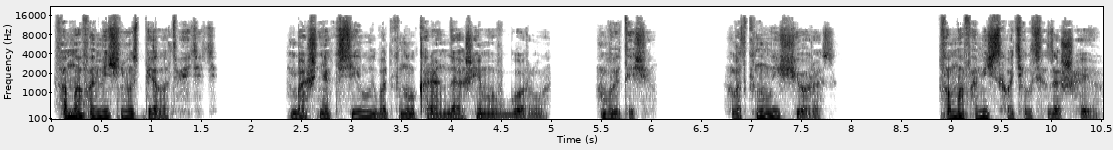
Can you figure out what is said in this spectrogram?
Фома Фомич не успел ответить. Башняк силой воткнул карандаш ему в горло. Вытащил. Воткнул еще раз. Фома Фомич схватился за шею.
